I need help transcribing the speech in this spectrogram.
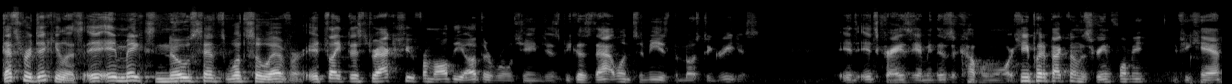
That's ridiculous. It, it makes no sense whatsoever. It's like distracts you from all the other rule changes because that one to me is the most egregious. It, it's crazy. I mean, there's a couple more. Can you put it back on the screen for me if you can?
